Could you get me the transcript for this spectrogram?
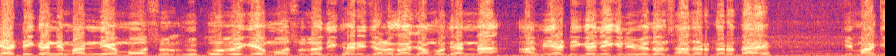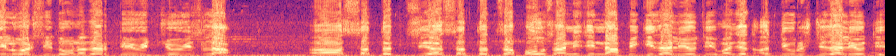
या ठिकाणी माननीय महसूल उपविभागीय महसूल अधिकारी जळगाव जामोद यांना आम्ही या ठिकाणी एक निवेदन सादर करत आहे. की मागील वर्षी दोन हजार तेवीस चोवीसला सततची सततचा पाऊस आणि जी नापिकी झाली होती म्हणजेच अतिवृष्टी झाली होती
